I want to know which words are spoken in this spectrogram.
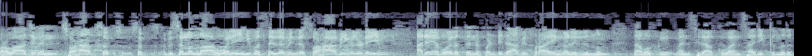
പ്രവാചകൻ സുഹാബ്സല്ലാഹു അലഹി വസ്ല്ലമിന്റെ സ്വഹാബികളുടെയും അതേപോലെ തന്നെ പണ്ഡിതാഭിപ്രായങ്ങളിൽ നിന്നും നമുക്ക് മനസ്സിലാക്കുവാൻ സാധിക്കുന്നത്.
